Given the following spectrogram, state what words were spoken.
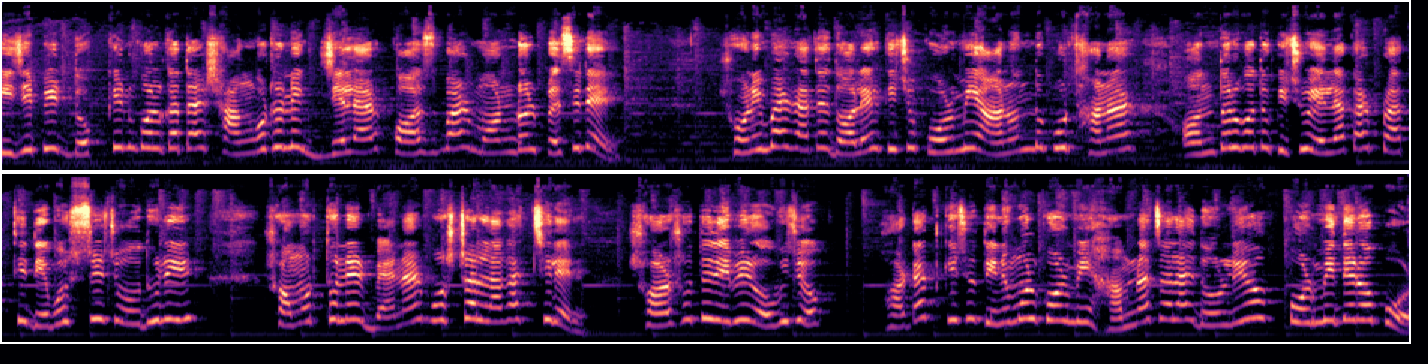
বিজেপির দক্ষিণ কলকাতার সাংগঠনিক জেলার কসবার মণ্ডল প্রেসিডেন্ট। শনিবার রাতে দলের কিছু কর্মী আনন্দপুর থানার অন্তর্গত কিছু এলাকার প্রার্থী দেবশ্রী চৌধুরীর সমর্থনের ব্যানার পোস্টার লাগাচ্ছিলেন। সরস্বতী দেবীর অভিযোগ হঠাৎ কিছু তৃণমূল কর্মী হামলা চালায় দলীয় কর্মীদের ওপর।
